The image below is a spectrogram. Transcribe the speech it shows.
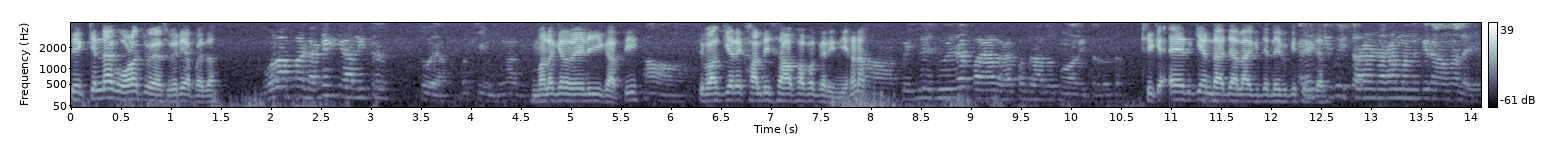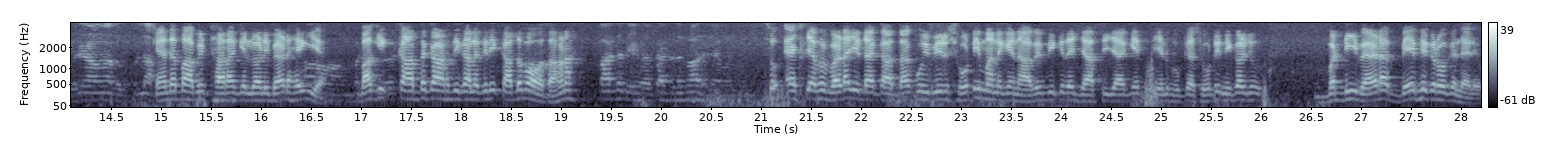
ਤੇ ਕਿੰਨਾ ਕੋਲਾ ਚੋਇਆ ਸਵੇਰੇ ਆਪਾਂ ਇਹਦਾ? ਬੋਲਾ ਆਪਾਂ ਡਾਟੇ 4 ਲੀਟਰ ਹੋਇਆ ਬੱਚੇ ਨੂੰ ਕੇ। ਮੰਨ ਕੇ ਰੇਲੀ ਕਰਤੀ। ਹਾਂ। ਤੇ ਬਾਕੀ ਜਿਹੜੇ ਖਾਲੀ ਸਾਫ਼ ਆਪਾਂ ਕਰੀ ਨਹੀਂ ਹਨਾ? ਹਾਂ ਪਿਛਲੇ ਸੂਏ ਦਾ ਪਾਇਆ ਹੋਇਆ 15 ਤੋਂ 16 ਲੀਟਰ ਦੁੱਧ। ਠੀਕ ਹੈ ਐਤ ਕੀ ਅੰਦਾਜ਼ਾ ਲੱਗ ਚੱਲੇ ਵੀ ਕਿੱਥੇ ਜਾ ਕੋਈ 17 18 ਮੰਨ ਕੇ ਆਰਾਮ ਨਾਲ ਲੈ ਜਾ ਵੀਰੇ ਆਰਾਮ ਨਾਲ ਖੁੱਲਾ ਕਹਿੰਦਾ ਭਾਵੇਂ 18 ਕਿਲੋ ਵਾਲੀ ਬੈੜ ਹੈਗੀ ਆ। ਬਾਕੀ ਕੱਦ ਕਾਠ ਦੀ ਗੱਲ ਕਰੀਏ ਕੱਦ ਬਹੁਤ ਆ ਹਨਾ? ਕੱਦ ਦੇਖ ਕੱਦ ਦਿਖਾ ਦੇ ਲੈ ਸੋ ਐਚ ਐਫ ਬੈੜਾ ਜਿੱਡਾ ਆ ਕੋਈ ਵੀਰ ਛੋਟੀ ਮੰਨ ਕੇ ਨਾ ਆਵੇ ਵੀ ਕਿਤੇ ਜਰਸੀ ਜਾ ਕੇ ਤੇਲ ਫੁੱਕਿਆ ਛੋਟੀ ਨਿਕਲ ਜੂ। ਵੱਡੀ ਬੈੜ ਆ, ਬੇਫਿਕਰ ਹੋ ਕੇ ਲੈ ਲਿਓ।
